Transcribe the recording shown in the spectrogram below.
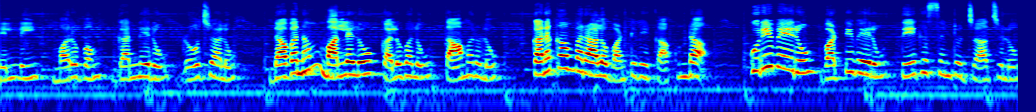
లిల్లీ మరువం గన్నేరు రోజాలు దవనం మల్లెలు కలువలు తామరలు కనకాంబరాలు వంటివే కాకుండా కురివేరు వట్టివేరు తీగసెంటు జాజులు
